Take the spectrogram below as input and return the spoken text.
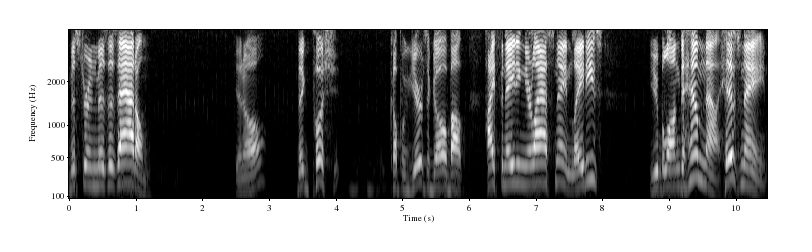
Mr. and Mrs. Adam. You know, big push a couple years ago about hyphenating your last name. Ladies, you belong to him now, his name.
